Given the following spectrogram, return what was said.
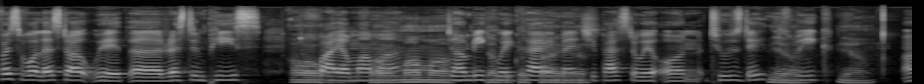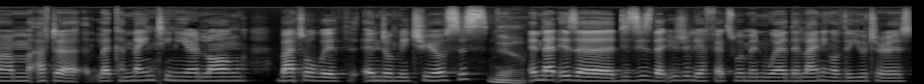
First of all, let's start with uh, rest in peace, Oh, Fyah Mama, Fyah Mama, Jahmby Jahmby Koikai, Koikai, man. yes. She passed away on Tuesday this yeah, week Yeah. um, after like a 19 year long battle with endometriosis. Yeah. And that is a disease that usually affects women where the lining of the uterus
